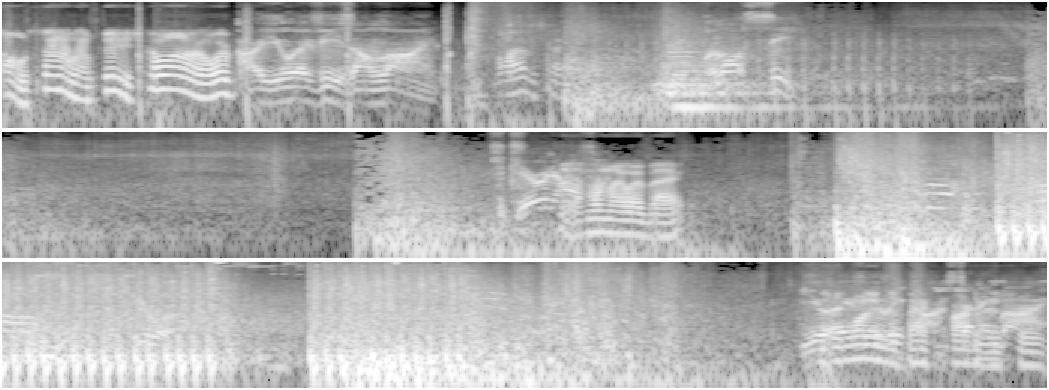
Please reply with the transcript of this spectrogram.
Oh, son of a bitch, come on. We're... Our UAV's online. Oh, I have a second. We lost C. Securing Yeah, I'm on my way back. Secure. There's one in the back part of the church.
